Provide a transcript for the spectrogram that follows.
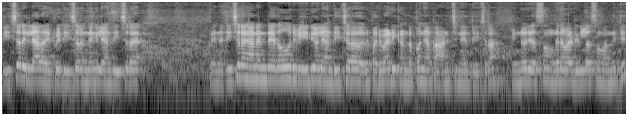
ടീച്ചർ ഇല്ലാതായിപ്പോയി ടീച്ചർ ഉണ്ടെങ്കിൽ ഞാൻ ടീച്ചറെ പിന്നെ ടീച്ചറെ ഞാൻ എന്റെ ഏതോ ഒരു വീഡിയോയിൽ ഞാൻ ടീച്ചറെ ഒരു പരിപാടി കണ്ടപ്പോൾ ഞാൻ കാണിച്ചു ഞാൻ ടീച്ചറെ. പിന്നെ ഒരു ദിവസം അംഗനവാടി ഉള്ള ദിവസം വന്നിട്ട്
